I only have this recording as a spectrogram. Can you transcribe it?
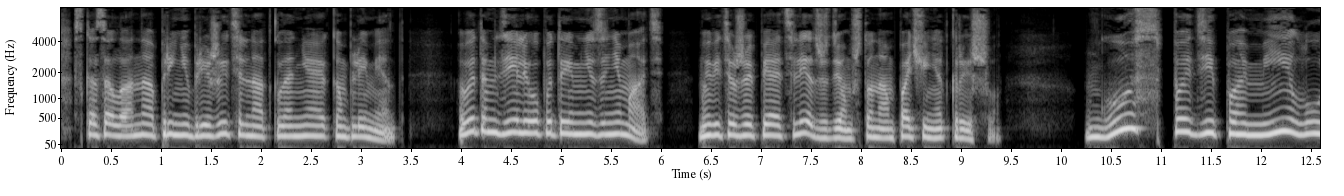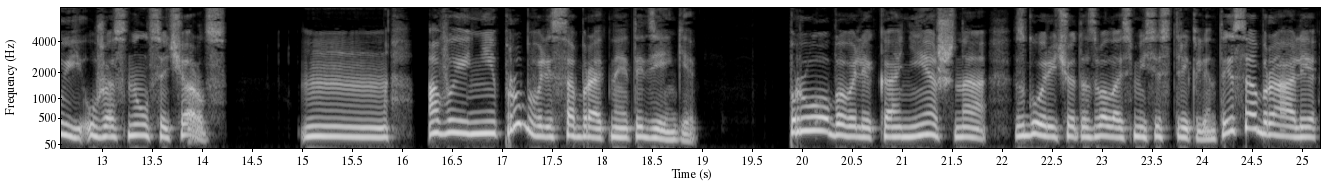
— сказала она, пренебрежительно отклоняя комплимент. В этом деле опыта им не занимать. Мы ведь уже пять лет ждем, что нам починят крышу». «Господи помилуй!» — ужаснулся Чарльз. «М -м, а вы не пробовали собрать на это деньги?» «Пробовали, конечно», — с горечью отозвалась миссис Стрикленд, — «и собрали.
